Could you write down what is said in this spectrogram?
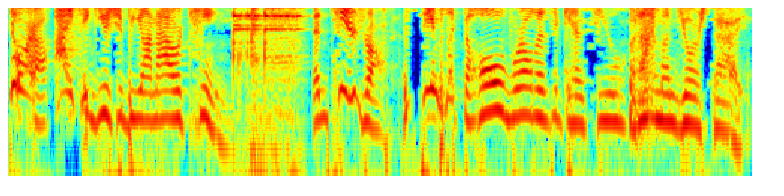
Dora, I think you should be on our team. And Teardrop, it seems like the whole world is against you, but I'm on your side.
